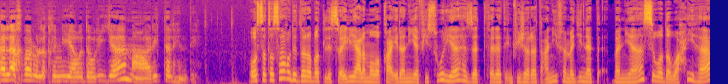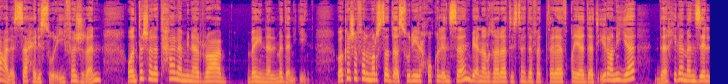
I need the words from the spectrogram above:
الأخبار الإقليمية والدولية مع ريتا الهندي. وسط تصاعد الضربات الإسرائيلية على مواقع إيرانية في سوريا هزت ثلاث انفجارات عنيفة مدينة بنياس وضواحيها على الساحل السوري فجرا وانتشرت حالة من الرعب بين المدنيين. وكشف المرصد السوري لحقوق الإنسان بأن الغارات استهدفت ثلاث قيادات إيرانية داخل منزل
